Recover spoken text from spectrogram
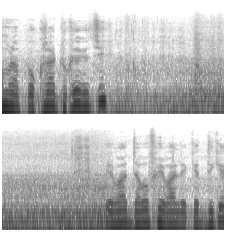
আমরা পোখরা ঢুকে গেছি। এবার যাব ফেবা লেকের দিকে।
